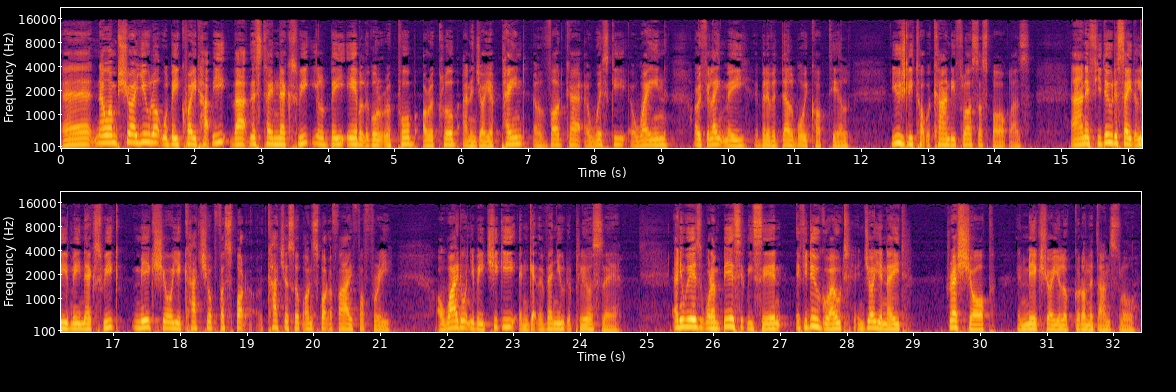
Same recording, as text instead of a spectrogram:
Uh, now, I'm sure you lot will be quite happy that this time next week you'll be able to go to a pub or a club and enjoy a pint, a vodka, a whiskey, a wine, or if you're like me, a bit of a Del Boy cocktail, usually topped with candy floss or sparklers. And if you do decide to leave me next week, make sure you catch up for spot catch us up on Spotify for free. Or why don't you be cheeky and get the venue to play us there? Anyways, what I'm basically saying, if you do go out, enjoy your night, dress sharp, and make sure you look good on the dance floor.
